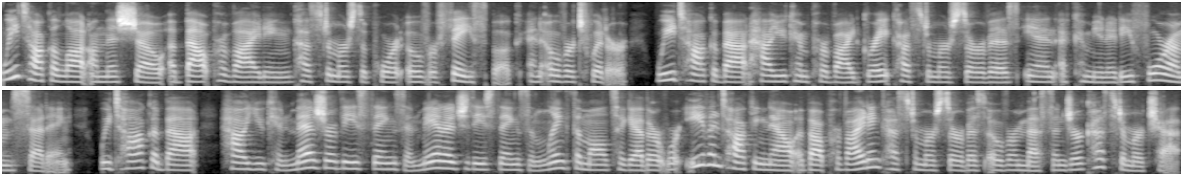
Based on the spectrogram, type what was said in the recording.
We talk a lot on this show about providing customer support over Facebook and over Twitter. We talk about how you can provide great customer service in a community forum setting. We talk about how you can measure these things and manage these things and link them all together. We're even talking now about providing customer service over Messenger customer chat.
